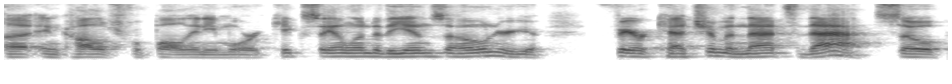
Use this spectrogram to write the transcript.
uh, in college football anymore. Kick sail into the end zone, or you fair catch him, and that's that. So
